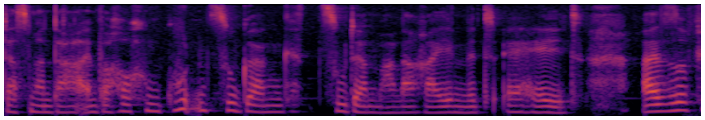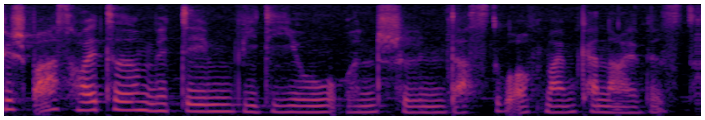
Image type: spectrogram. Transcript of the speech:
dass man da einfach auch einen guten Zugang zu der Malerei mit erhält. Also viel Spaß heute mit dem Video und schön, dass du auf meinem Kanal bist.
